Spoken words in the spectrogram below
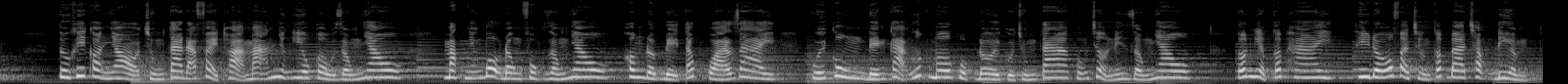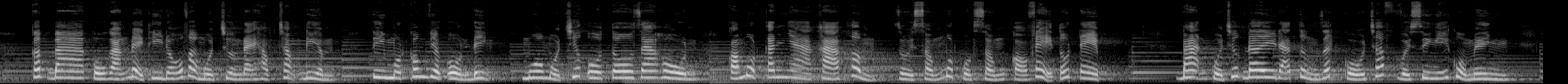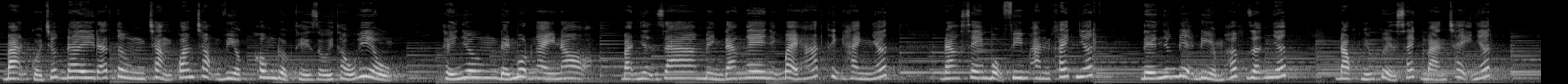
Từ khi còn nhỏ chúng ta đã phải thỏa mãn những yêu cầu giống nhau, mặc những bộ đồng phục giống nhau, không được để tóc quá dài, cuối cùng đến cả ước mơ cuộc đời của chúng ta cũng trở nên giống nhau. Tốt nghiệp cấp 2, thi đỗ vào trường cấp 3 trọng điểm, cấp 3 cố gắng để thi đỗ vào một trường đại học trọng điểm, tìm một công việc ổn định, mua một chiếc ô tô ra hồn, có một căn nhà khá khẩm rồi sống một cuộc sống có vẻ tốt đẹp. Bạn của trước đây đã từng rất cố chấp với suy nghĩ của mình. Bạn của trước đây đã từng chẳng quan trọng việc không được thế giới thấu hiểu. Thế nhưng đến một ngày nọ, bạn nhận ra mình đang nghe những bài hát thịnh hành nhất, đang xem bộ phim ăn khách nhất, đến những địa điểm hấp dẫn nhất, đọc những quyển sách bán chạy nhất.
